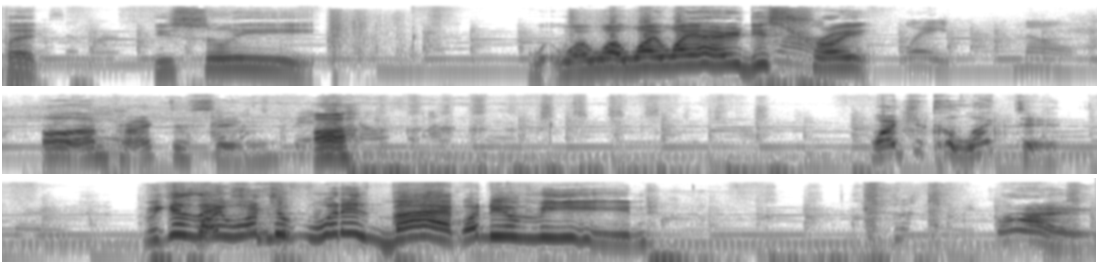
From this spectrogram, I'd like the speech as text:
but usually, why why why why are you destroying? Wait, no. Oh, I'm practicing. Ah, Why'd you collect it? because I want to put it back. What do you mean? Why?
